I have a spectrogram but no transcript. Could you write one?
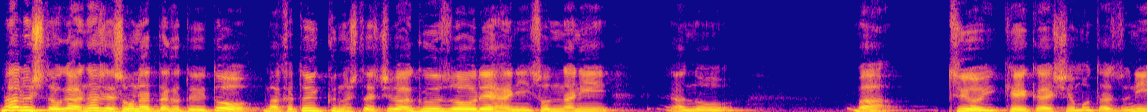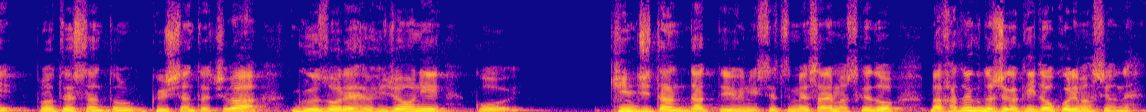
まあある人がなぜそうなったかというと、まあ、カトリックの人たちは偶像礼拝にそんなにあの、まあ、強い警戒心を持たずにプロテスタントのクリスチャンたちは偶像礼拝を非常にこう禁じたんだっていうふうに説明されますけど、まあ、カトリックの人が聞いたら怒りますよね。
